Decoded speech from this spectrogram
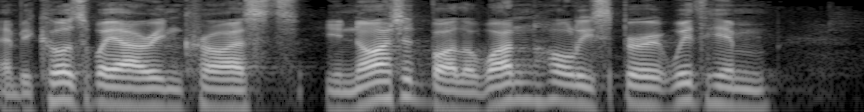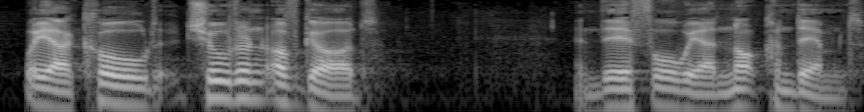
And because we are in Christ, united by the one Holy Spirit with him, we are called children of God, and therefore we are not condemned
